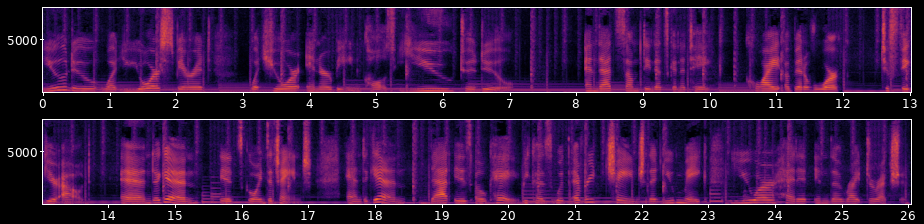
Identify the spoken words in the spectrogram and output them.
You do what your spirit, what your inner being calls you to do. And that's something that's going to take quite a bit of work to figure out. And again, it's going to change. And again, that is okay because with every change that you make, you are headed in the right direction.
